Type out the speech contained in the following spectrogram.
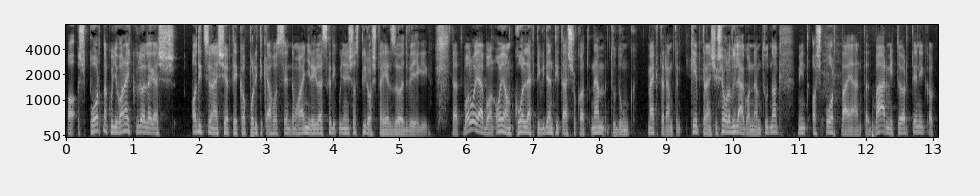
A sportnak ugye van egy különleges addicionális érték a politikához szerintem, ha ennyire illeszkedik, ugyanis az piros-fehér-zöld végig. Tehát valójában olyan kollektív identitásokat nem tudunk megteremteni, képtelenség sehol a világon nem tudnak, mint a sportpályán. Tehát bármi történik, a,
